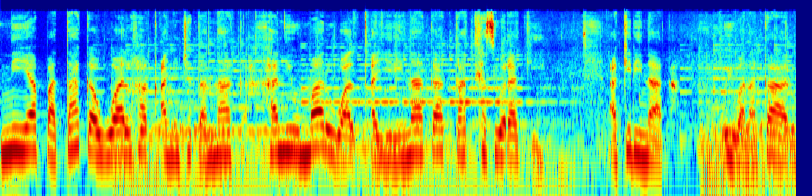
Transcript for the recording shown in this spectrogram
Nia Pataka, Walja, Cañuchatanaka, Hani Umaru, Walt Ayirinaka, Katjasiwaraki, Akirinaka. Uywanakaru,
